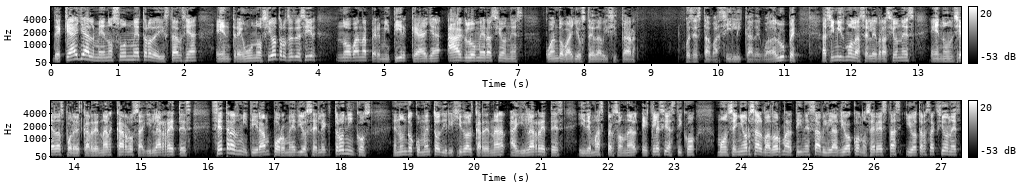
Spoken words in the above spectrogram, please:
de que haya al menos un metro de distancia entre unos y otros, es decir, no van a permitir que haya aglomeraciones cuando vaya usted a visitar pues esta Basílica de Guadalupe. Asimismo, las celebraciones enunciadas por el cardenal Carlos Aguilar Retes se transmitirán por medios electrónicos. En un documento dirigido al cardenal Aguilar Retes y demás personal eclesiástico, Monseñor Salvador Martínez Ávila dio a conocer estas y otras acciones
